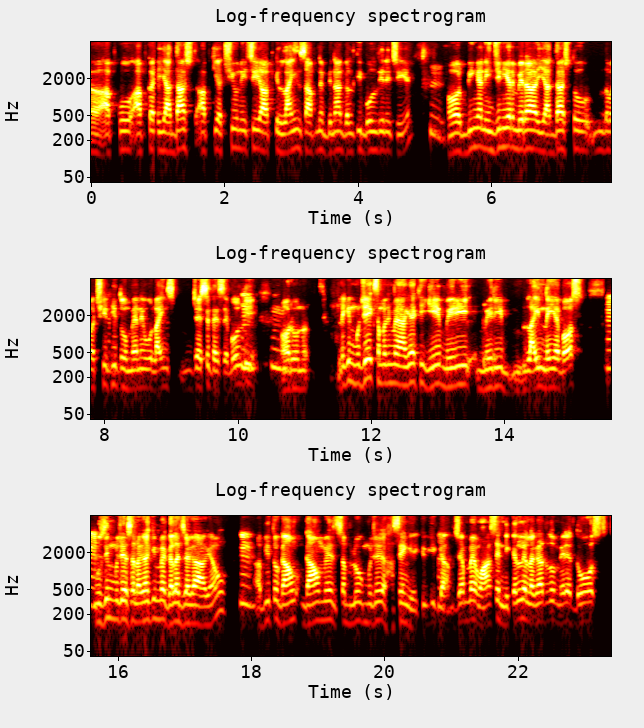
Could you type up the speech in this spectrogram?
आपको आपका याददाश्त आपकी अच्छी होनी चाहिए आपकी लाइंस आपने बिना गलती बोल देनी चाहिए हम्म। और बीइंग एन इंजीनियर मेरा याददाश्त तो मतलब अच्छी थी तो मैंने वो लाइंस जैसे तैसे बोल दी हम्म, हम्म। और उन लेकिन मुझे एक समझ में आ गया कि ये मेरी मेरी लाइन नहीं है बॉस उस दिन मुझे ऐसा लगा कि मैं गलत जगह आ गया हूँ। हम्म। अभी तो गाँव गाँव में सब लोग मुझे हंसेंगे क्योंकि हम्म। जब मैं वहाँ से निकलने लगा था तो मेरे दोस्त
